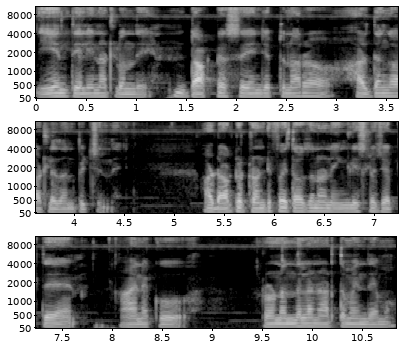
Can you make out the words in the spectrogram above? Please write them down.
ఏం తెలియనట్లుంది. డాక్టర్స్ ఏం చెప్తున్నారో అర్థం కావట్లేదు అనిపించింది ఆ డాక్టర్ ట్వంటీ ఫైవ్ థౌజండ్ అని ఇంగ్లీష్లో చెప్తే ఆయనకు రెండు వందలని అర్థమైందేమో.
